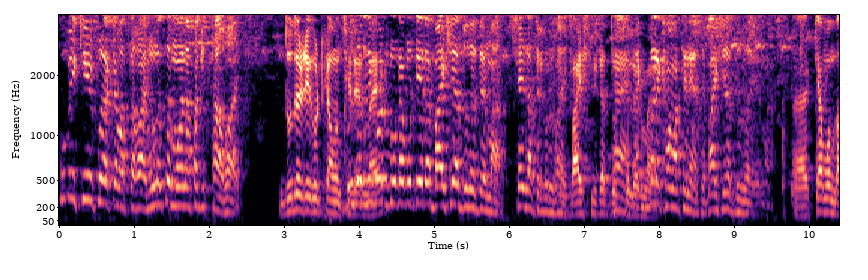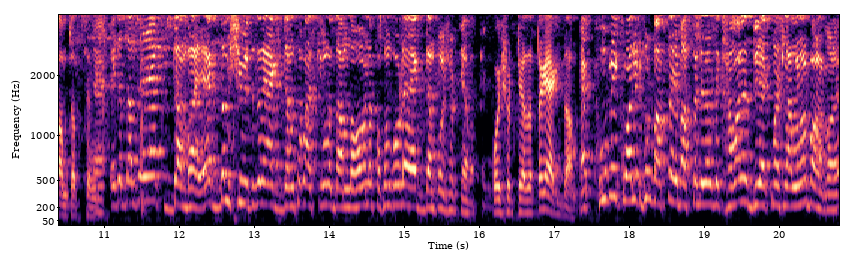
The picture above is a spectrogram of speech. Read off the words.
খুবই কিউটফুল একটা বাচ্চা ভাই মনে হচ্ছে ময়না পাখি ছা ভাই দুধের রেকর্ড কেমন ছিল দুধের রেকর্ড মোটামুটি এটা বাইশ লিটার দুধের মা সেই জাতের গরু ভাই। বাইশ লিটার দুধ হ্যাঁ, ছিল একবারে খামার থেকে আসে বাইশ লিটার দুধ হয় মা। কেমন দাম চাচ্ছেন? হ্যাঁ, এটার দাম তো একদম ভাই একদম সীমিত দামে একদম সব আজকে কোনো দাম দাম হবে না প্রথম কোটা একদম পঁয়ষট্টি হাজার টাকা। পঁয়ষট্টি হাজার টাকা একদম। হ্যাঁ খুবই কোয়ালিটিফুল বাচ্চা এই বাচ্চা লিটার খামারে দুই এক মাস লালন পালন করে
